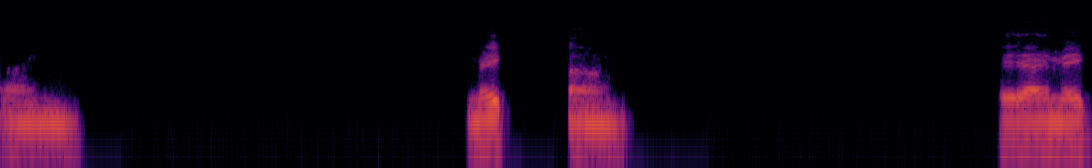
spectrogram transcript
Um, make um, AI make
